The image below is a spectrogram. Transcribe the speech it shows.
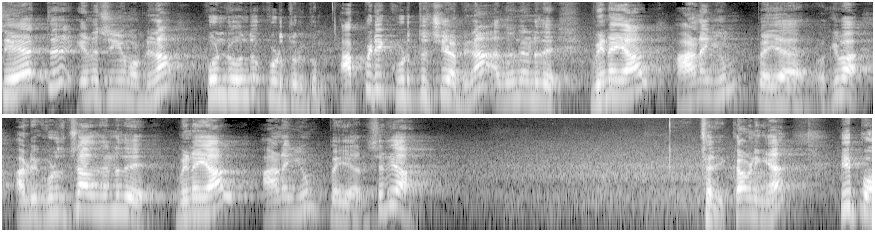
சேர்த்து என்ன செய்யும் அப்படின்னா கொண்டு வந்து கொடுத்துருக்கும். அப்படி கொடுத்துச்சு அப்படின்னா அது வந்து என்னது? வினையால் அணையும் பெயர் ஓகேவா அப்படி கொடுத்துச்சா அது என்னது? வினையால் அணையும் பெயர் சரியா? சரி கவனிங்க. இப்போ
